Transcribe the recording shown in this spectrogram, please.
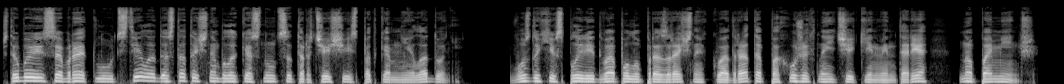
Чтобы собрать лут с тела, достаточно было коснуться торчащей из-под камней ладони. В воздухе всплыли два полупрозрачных квадрата, похожих на ячейки инвентаря, но поменьше.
